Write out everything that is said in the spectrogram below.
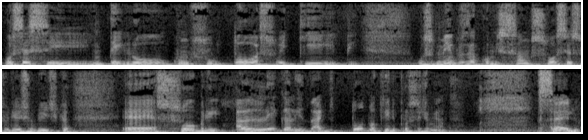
você se inteirou, consultou a sua equipe, os membros da comissão, sua assessoria jurídica, eh, sobre a legalidade de todo aquele procedimento? Célio,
